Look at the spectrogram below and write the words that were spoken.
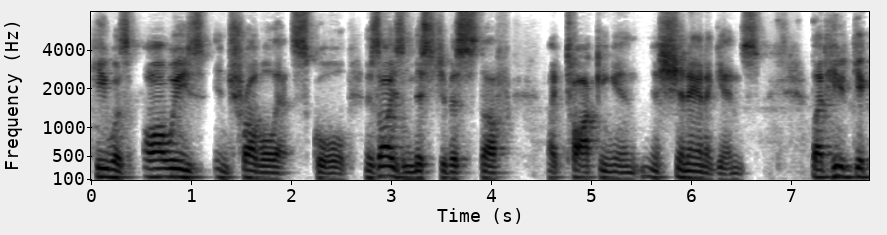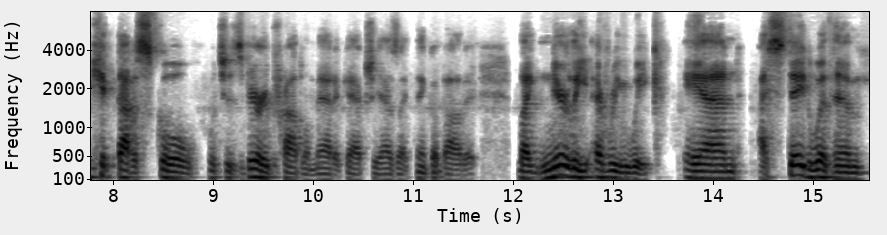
He was always in trouble at school. There's always mischievous stuff like talking and shenanigans. But he'd get kicked out of school, which is very problematic, actually, as I think about it, like nearly every week. And I stayed with him.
